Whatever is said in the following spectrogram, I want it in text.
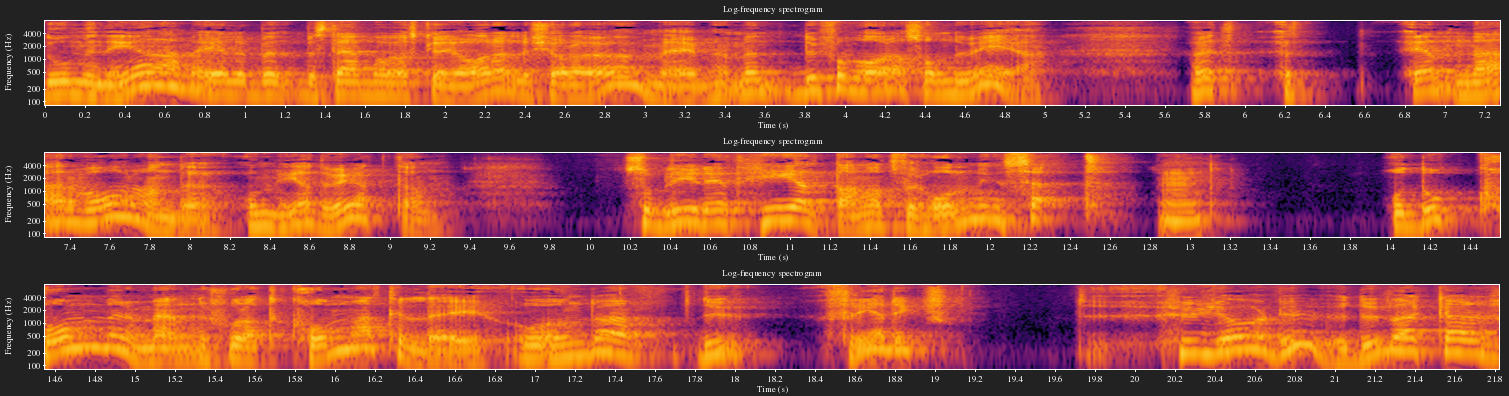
dominera mig eller bestämma vad jag ska göra eller köra över mig. Men, men du får vara som du är. Ett, ett, en närvarande och medveten. så blir det ett helt annat förhållningssätt. Och då kommer människor att komma till dig och undra, du Fredrik, hur gör du? Du verkar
